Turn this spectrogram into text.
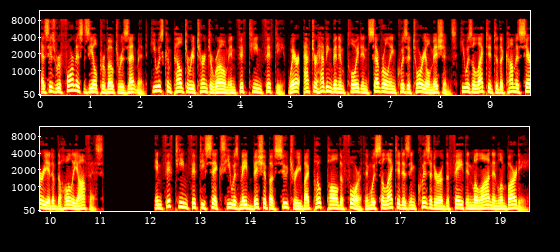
As his reformist zeal provoked resentment, he was compelled to return to Rome in 1550, where, after having been employed in several inquisitorial missions, he was elected to the commissariat of the Holy Office. In 1556 he was made Bishop of Sutri by Pope Paul IV and was selected as Inquisitor of the Faith in Milan and Lombardy.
